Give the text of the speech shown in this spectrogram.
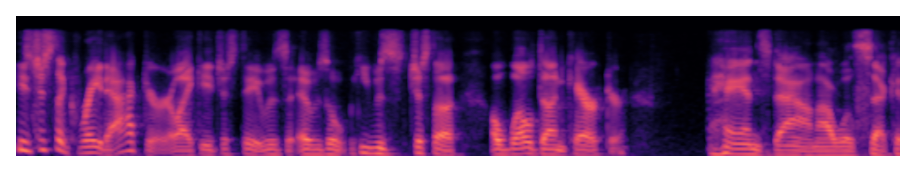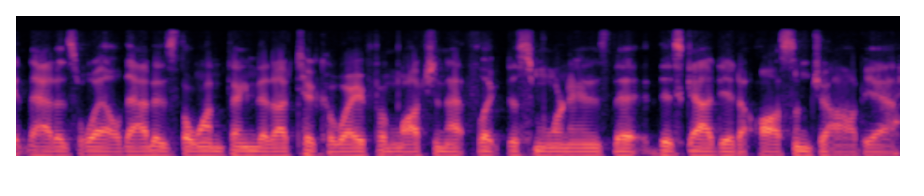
he's just a great actor. Like it just it was it was a, he was just a, a well done character. Hands down, I will second that as well. That is the one thing that I took away from watching that flick this morning is that this guy did an awesome job. Yeah.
